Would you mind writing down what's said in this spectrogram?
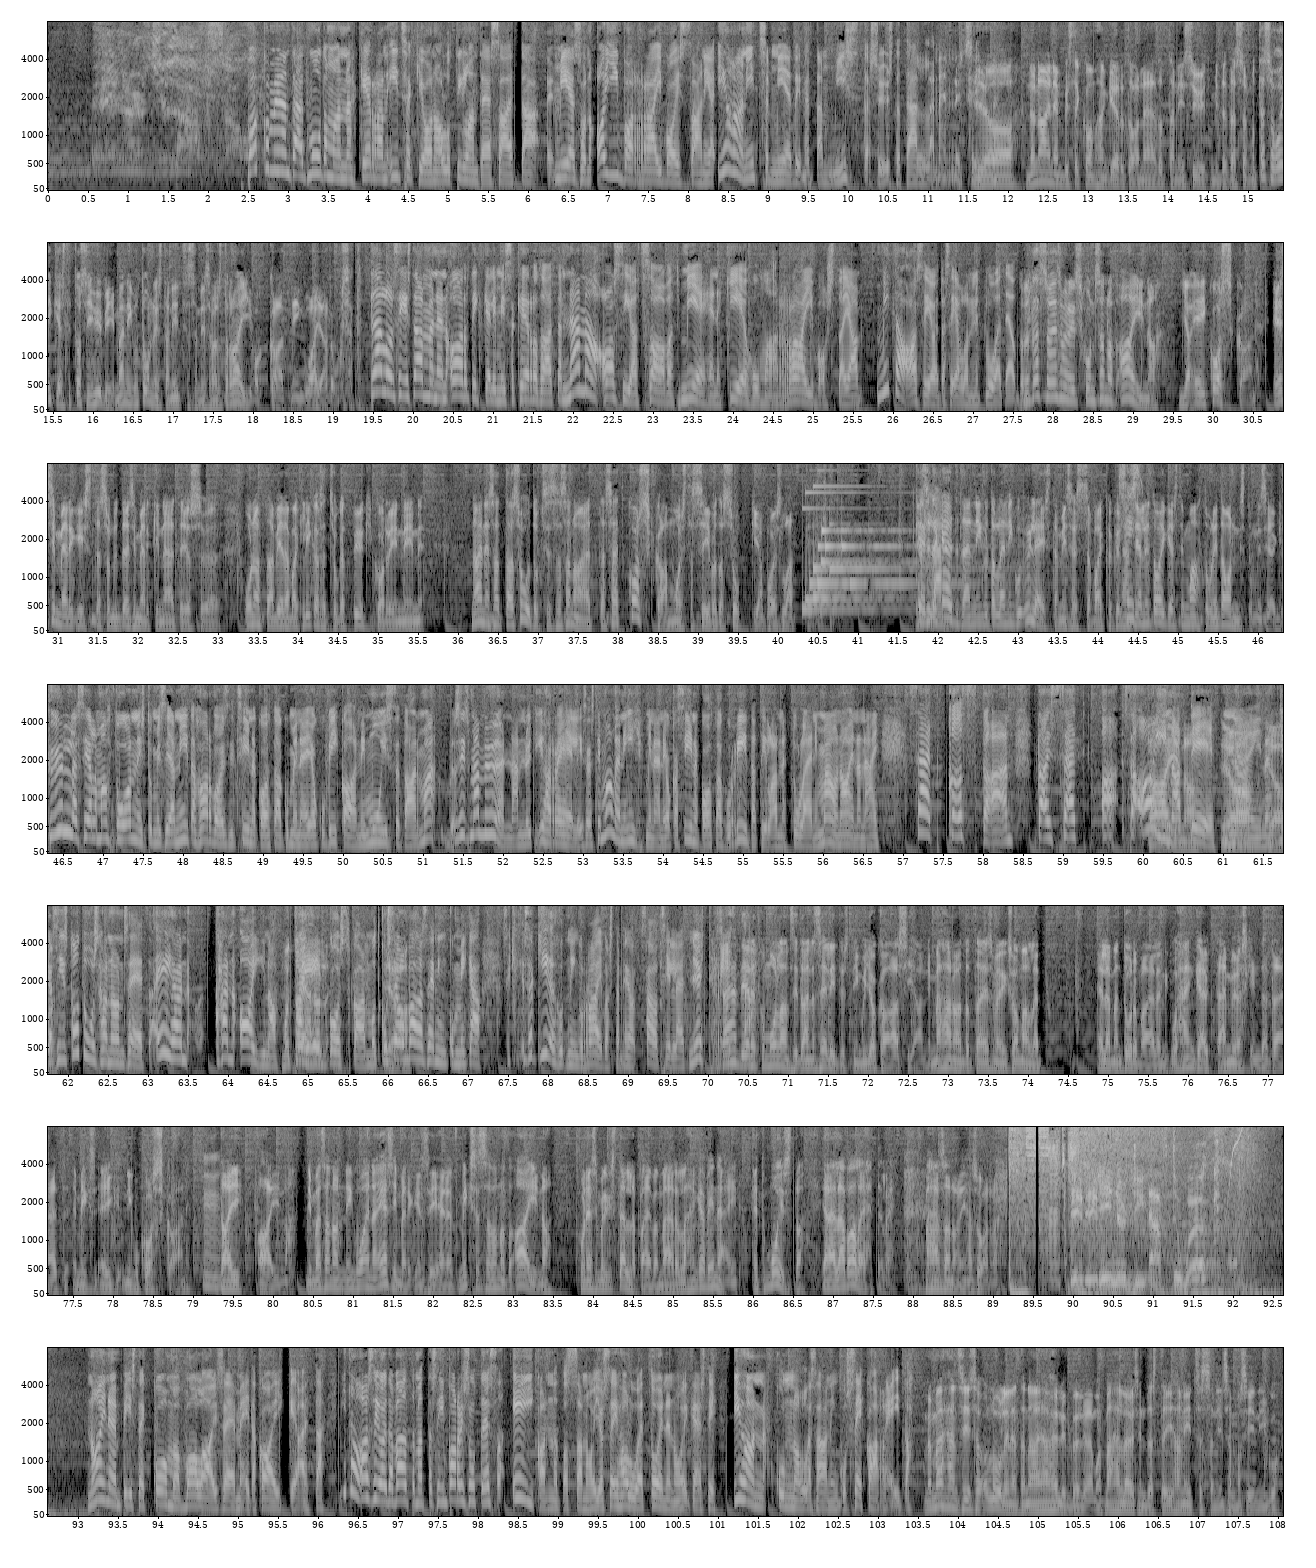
Pakko myöntää, että muutaman kerran itsekin on ollut tilanteessa, että mies on aivan raivoissaan ja ihan itse mietin, että mistä syystä tällainen nyt sitten. Joo, no nainen.comhan kertoo nämä tota, niin syyt, mitä tässä on. Mutta tässä on oikeasti tosi hyviä. Mä niinku tunnistan itsessäni sellaiset raivokkaat niinku ajatukset. Täällä on siis tämmönen artikkeli, missä kerrotaan, että nämä asiat saavat miehen kiehumaan raivosta. Ja mitä asioita siellä on nyt lueteltu? No tässä on esimerkiksi, kun sanot aina ja ei koskaan. Esimerkiksi, tässä on nyt esimerkkinä, että jos unohtaa viedä vaikka likaset sukat pyykkikoriin, niin nainen saattaa suutuksissa sanoa, että sä et koskaan muista siivota sukkia pois lattialta. Ja sitä käytetään niinku, tolleen niinku yleistämisessä, vaikka kyllähän Siis- siellä nyt oikeasti mahtuu niitä onnistumisiakin. Kyllä siellä mahtuu onnistumisia, niitä harvoin sit siinä kohtaa, kun menee joku vikaan, niin muistetaan. Mä, siis mä myönnän nyt ihan rehellisesti. Mä olen ihminen, joka siinä kohtaa, kun riitatilanne tulee, niin mä oon aina näin. Sä et koskaan, tai sä, et, a, sä aina, Aina. teet Joo, näin. joo. Ja siis totuushan on se, että eihän hän aina, Mut tai ei on- koskaan, mutta kun se Joo. on vaan se, niin kuin mikä, sä, sä kiehut niin kuin raivosta, niin sä oot silleen, että nyt riittää. Sähän tiedät, kun mulla on siitä aina selitys niin kuin joka asiaan, niin mähän on tota, esimerkiksi omalle elämän turvaajalle, niin kun hän käyttää myöskin tätä, että miksi ei niin kuin koskaan mm. tai aina. Niin mä sanon niin kuin aina esimerkin siihen, että miksi sä sanot aina, kun esimerkiksi tällä päivämäärällä hän kävi näin. Että muista ja älä valehtele. Mähän sanon ihan suoraan. Energy After Work. Nainen.com valaisee meitä kaikkea, että mitä asioita välttämättä siinä parisuhteessa ei kannata sanoa, jos ei halua, että toinen oikeasti ihan kunnolla saa niinku sekareita. No mähän siis luulin, että nämä on ihan hölynpölyä, mutta mähän löysin tästä ihan itsessäni semmosia niinku,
